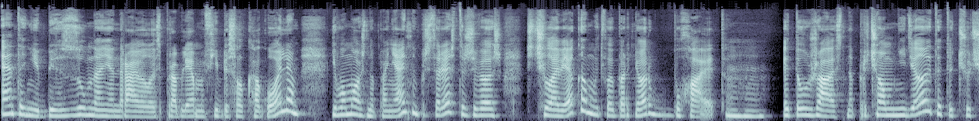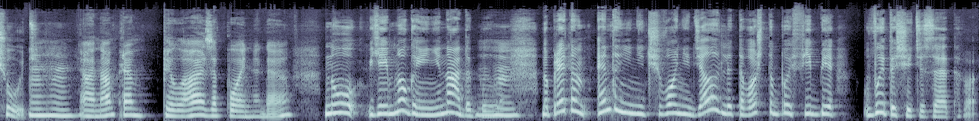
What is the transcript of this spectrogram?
Энтони безумно не нравилась проблема Фиби с алкоголем. Его можно понять, но представляешь, ты живешь с человеком, и твой партнер бухает. Угу. Это ужасно. Причем не делает это чуть-чуть. Угу. Она прям пила запойно, да? Ну, ей много и не надо было. Угу. Но при этом Энтони ничего не делал для того, чтобы Фиби вытащить из этого.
